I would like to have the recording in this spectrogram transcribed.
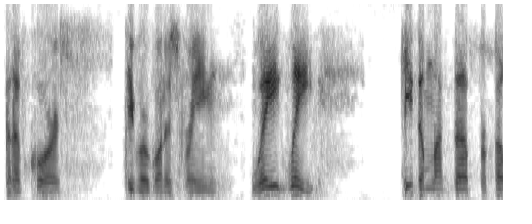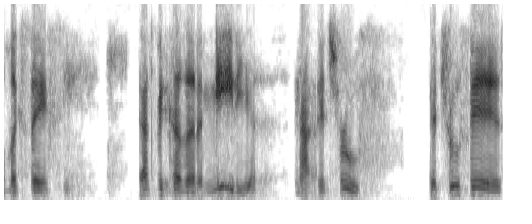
But of course, people are going to scream, wait, wait, keep them locked up for public safety. That's because of the media, not the truth. The truth is,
